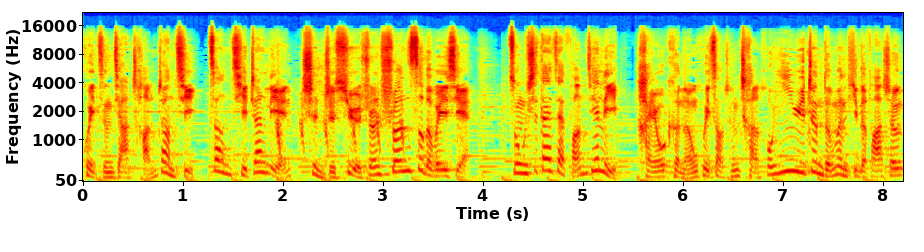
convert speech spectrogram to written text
会增加肠胀气、脏器粘连，甚至血栓栓塞的危险。总是待在房间里，还有可能会造成产后抑郁症等问题的发生。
